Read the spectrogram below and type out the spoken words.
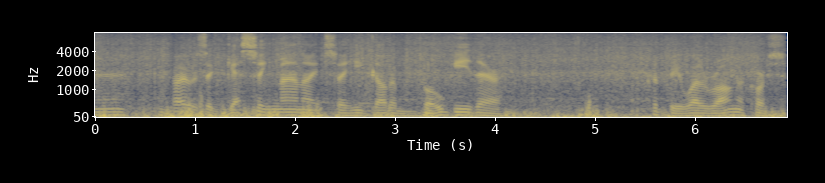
Eh, if I was a guessing man, I'd say he got a bogey there. Could be well wrong, of course.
